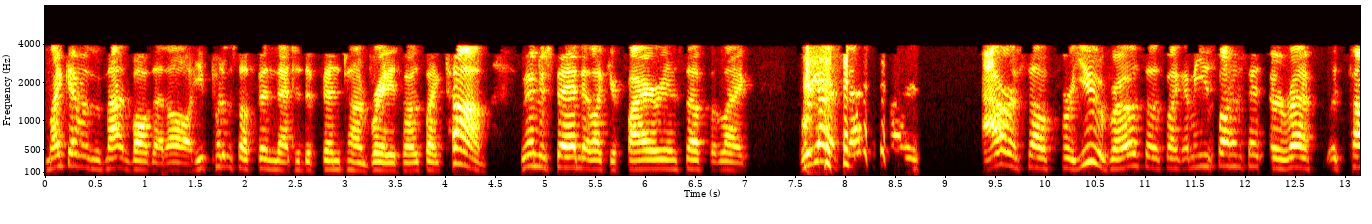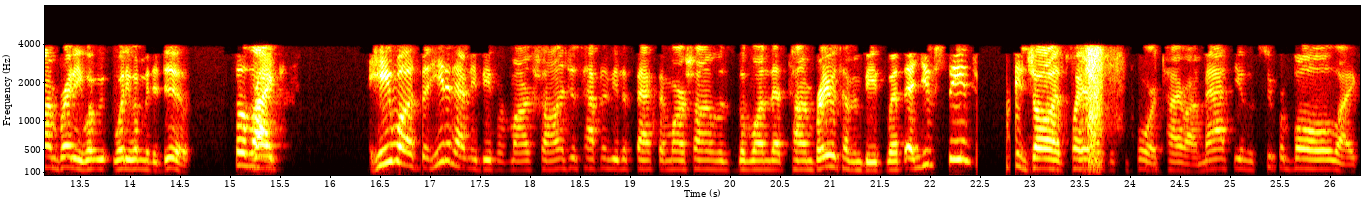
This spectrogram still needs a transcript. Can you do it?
Mike Evans was not involved at all. He put himself in that to defend Tom Brady. So it's like, Tom, we understand that like you're fiery and stuff, but like we gotta sacrifice ourselves for you, bro. So it's like, I mean, you saw him say to the ref, "It's Tom Brady. What what do you want me to do?" So like. Right. He was, but he didn't have any beef with Marshon. It just happened to be the fact that Marshon was the one that Tom Brady was having beef with. And you've seen these jaw at players like this before. Tyrann Mathieu in the Super Bowl, like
